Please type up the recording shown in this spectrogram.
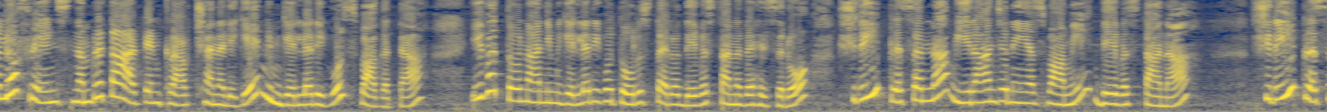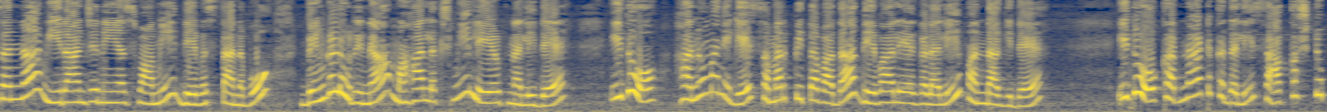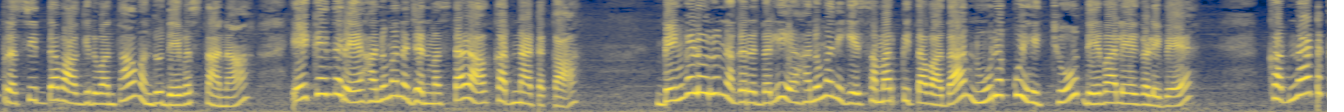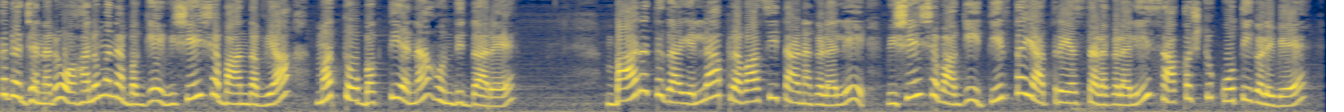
Hello friends Namrata art and craft ಚಾನಲ್ಗೆ ನಿಮ್ಗೆಲ್ಲರಿಗೂ ಸ್ವಾಗತ. ಇವತ್ತು ನಾನು ನಿಮಗೆಲ್ಲರಿಗೂ ತೋರಿಸ್ತಾ ಇರೋ ದೇವಸ್ಥಾನದ ಹೆಸರು ಶ್ರೀ ಪ್ರಸನ್ನ ವೀರಾಂಜನೇಯ ಸ್ವಾಮಿ ದೇವಸ್ಥಾನ. ಶ್ರೀ ಪ್ರಸನ್ನ ವೀರಾಂಜನೇಯ ಸ್ವಾಮಿ ದೇವಸ್ಥಾನವು ಬೆಂಗಳೂರಿನ ಮಹಾಲಕ್ಷ್ಮಿ ಲೇಔಟ್ನಲ್ಲಿದೆ. ಇದು ಹನುಮನಿಗೆ ಸಮರ್ಪಿತವಾದ ದೇವಾಲಯಗಳಲ್ಲಿ ಒಂದಾಗಿದೆ. ಇದು ಕರ್ನಾಟಕದಲ್ಲಿ ಸಾಕಷ್ಟು ಪ್ರಸಿದ್ಧವಾಗಿರುವಂತಹ ಒಂದು ದೇವಸ್ಥಾನ. ಏಕೆಂದರೆ ಹನುಮನ ಜನ್ಮಸ್ಥಳ ಕರ್ನಾಟಕ. ಬೆಂಗಳೂರು ನಗರದಲ್ಲಿ ಹನುಮನಿಗೆ ಸಮರ್ಪಿತವಾದ ನೂರಕ್ಕೂ ಹೆಚ್ಚು ದೇವಾಲಯಗಳಿವೆ. ಕರ್ನಾಟಕದ ಜನರು ಹನುಮನ ಬಗ್ಗೆ ವಿಶೇಷ ಬಾಂಧವ್ಯ ಮತ್ತು ಭಕ್ತಿಯನ್ನ ಹೊಂದಿದ್ದಾರೆ. ಭಾರತದ ಎಲ್ಲಾ ಪ್ರವಾಸಿ ತಾಣಗಳಲ್ಲಿ ವಿಶೇಷವಾಗಿ ತೀರ್ಥಯಾತ್ರೆಯ ಸ್ಥಳಗಳಲ್ಲಿ ಸಾಕಷ್ಟು ಕೋತಿಗಳಿವೆ.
